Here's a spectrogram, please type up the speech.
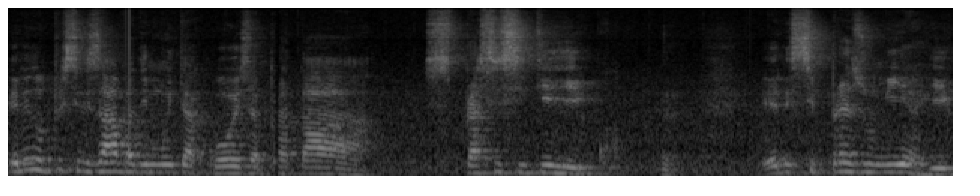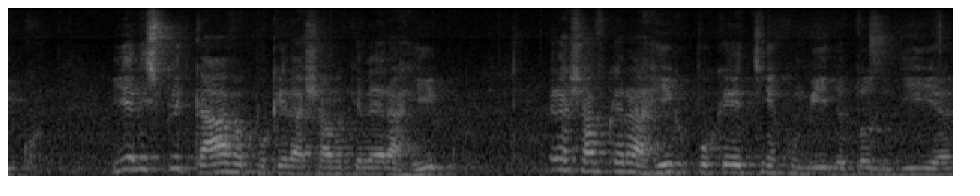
Ele não precisava de muita coisa para tá, para se sentir rico. Ele se presumia rico. E ele explicava porque ele achava que ele era rico. Ele achava que era rico porque tinha comida todo dia.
